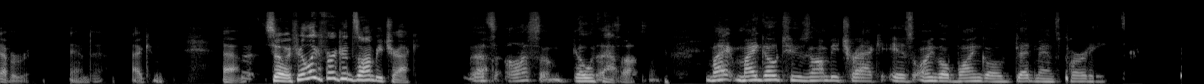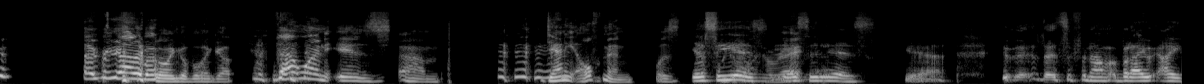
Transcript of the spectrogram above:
ever written, and uh, I can. Um, so if you're looking for a good zombie track, that's uh, awesome. Go with that's that. Awesome. My my go to zombie track is Oingo Boingo, Dead Man's Party. I forgot about Oingo Boingo. That one is um, Danny Elfman was. Yes, he Oingo is. Boingo, right? Yes, it is. Yeah. That's a phenomenal, but I I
